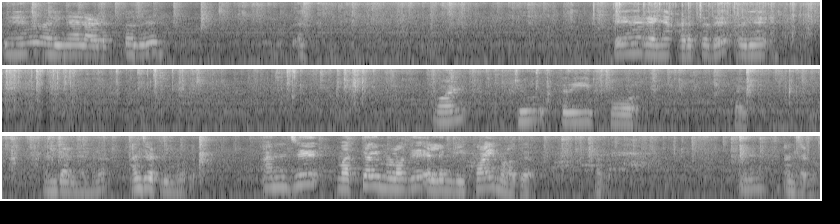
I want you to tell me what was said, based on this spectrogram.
തേങ്ങ കഴിഞ്ഞാൽ അടുത്തത് തേങ്ങ കഴിഞ്ഞാൽ അടുത്തത് ഒരു വൺ അഞ്ചാണ് നമ്മൾ അഞ്ച് വറ്റൽ മുളക്. അഞ്ച് വറ്റൽ മുളക് അല്ലെങ്കിൽ കായ് മുളക്. അത്. അഞ്ചെണ്ണം.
